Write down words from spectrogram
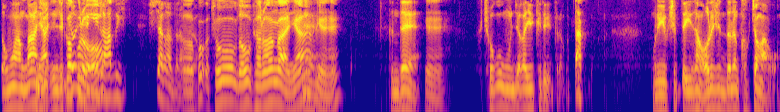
너무한 거 아니야? 이제 이런 거꾸로. 얘기를 하기 시작하더라고요. 어, 꼭 조국 너무 변호한 거 아니야? 네. 예. 근데 예. 그 조국 문제가 이렇게 돼 있더라고. 딱 우리 60대 이상 어르신들은 걱정하고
